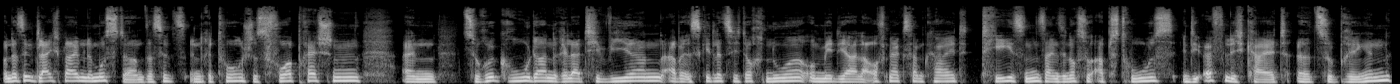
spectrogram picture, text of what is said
Und das sind gleichbleibende Muster. Das ist ein rhetorisches Vorpreschen, ein Zurückrudern, Relativieren, aber es geht letztlich doch nur um mediale Aufmerksamkeit, Thesen, seien sie noch so abstrus, in die Öffentlichkeit äh, zu bringen.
